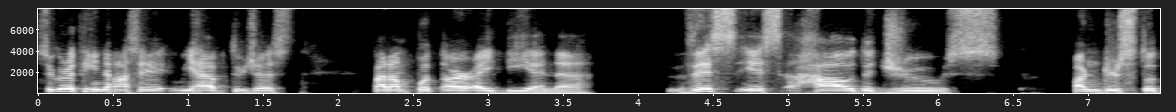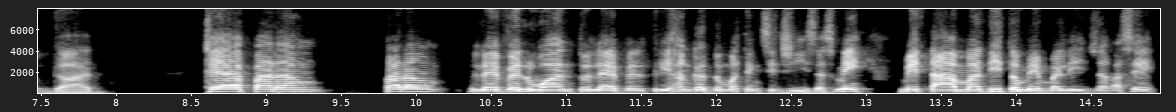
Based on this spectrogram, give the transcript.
Siguro Tina kasi we have to just parang put our idea na this is how the Jews understood God. Kaya parang parang level 1 to level 3 hanggang dumating si Jesus. May may tama dito, may mali dyan kasi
